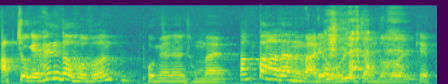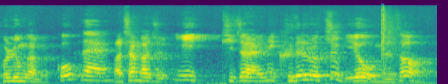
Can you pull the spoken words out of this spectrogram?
앞쪽에 휀더 부분 보면은 정말 빵빵하다는 말이 어울릴 정도로 이렇게 볼륨감 있고 네. 마찬가지로 이 디자인이 그대로 쭉 이어오면서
